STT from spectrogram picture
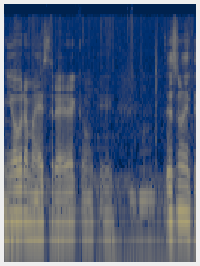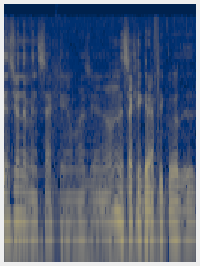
mi obra maestra, era como que es una intención de mensaje, más bien, ¿no? Un mensaje gráfico. de-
